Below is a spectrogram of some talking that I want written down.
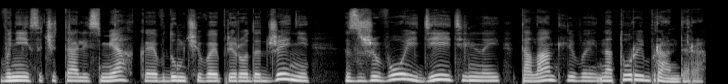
В ней сочетались мягкая, вдумчивая природа Дженни с живой, деятельной, талантливой натурой Брандера.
